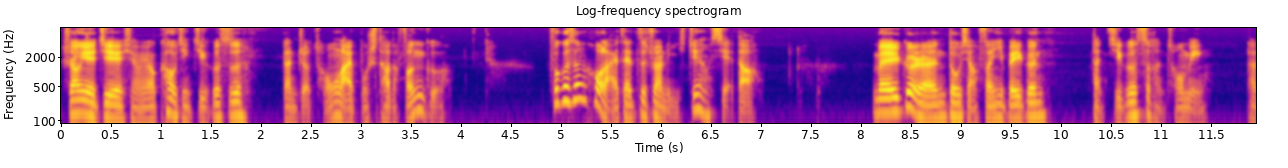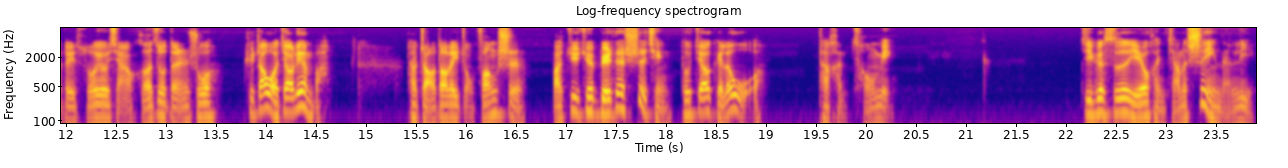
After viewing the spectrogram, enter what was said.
商业界想要靠近吉格斯，但这从来不是他的风格。福格森后来在自传里这样写道：“每个人都想分一杯羹，但吉格斯很聪明。他对所有想要合作的人说：‘去找我教练吧。’他找到了一种方式，把拒绝别人的事情都交给了我。他很聪明。吉格斯也有很强的适应能力。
